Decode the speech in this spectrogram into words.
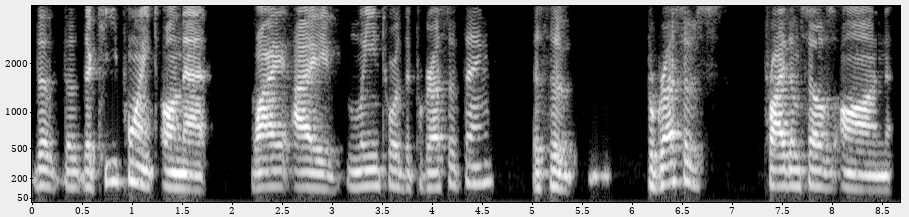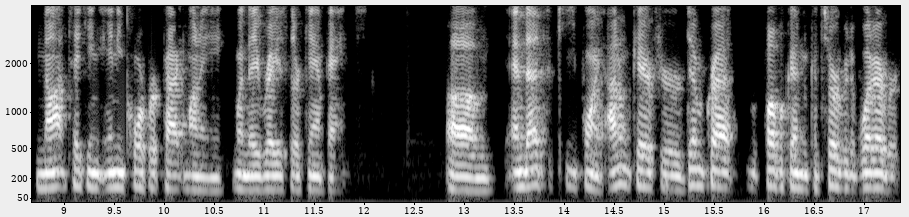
the, the the key point on that, why I lean toward the progressive thing, is the progressives pride themselves on not taking any corporate PAC money when they raise their campaigns. Um, and that's a key point. I don't care if you're Democrat, Republican, conservative, whatever.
